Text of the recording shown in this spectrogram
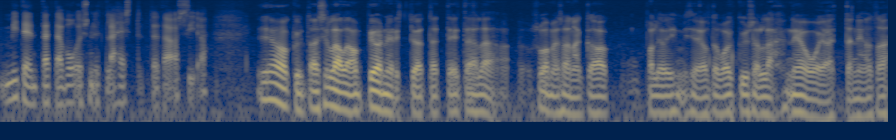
miten tätä voisi nyt lähestyä tätä asiaa. Joo, kyllä tai sillä lailla on pioneerityötä, että ei täällä Suomessa ainakaan ole paljon ihmisiä, joilta voi kysellä neuvoja, että ne ota,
